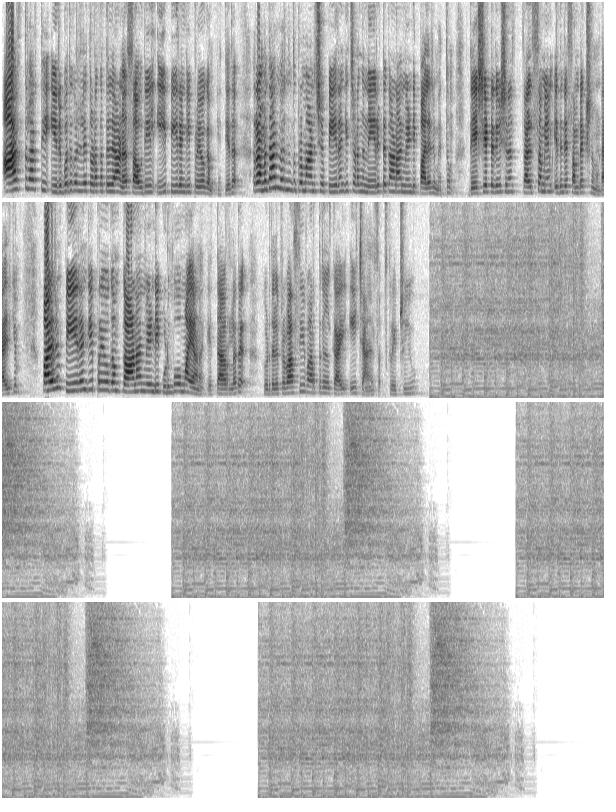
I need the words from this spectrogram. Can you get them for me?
ആയിരത്തി തൊള്ളായിരത്തി ഇരുപതുകളിലെ തുടക്കത്തിലാണ് സൗദിയിൽ ഈ പീരങ്കി പ്രയോഗം എത്തിയത്. റമദാൻ വരുന്നത് പ്രമാണിച്ച് പീരങ്കി ചടങ്ങ് നേരിട്ട് കാണാൻ വേണ്ടി പലരും എത്തും. ദേശീയ ടെലിവിഷനിൽ തത്സമയം ഇതിന്റെ സംരക്ഷണം ഉണ്ടായിരിക്കും. പലരും പീരങ്കി പ്രയോഗം കാണാൻ വേണ്ടി കുടുംബവുമായാണ് എത്താറുള്ളത്. കൂടുതൽ പ്രവാസി വാർത്തകൾക്കായി ഈ ചാനൽ സബ്സ്ക്രൈബ് ചെയ്യൂ.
